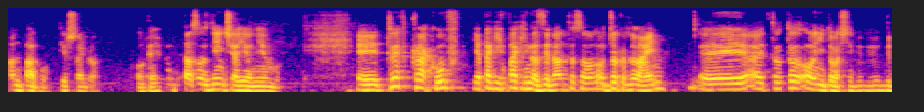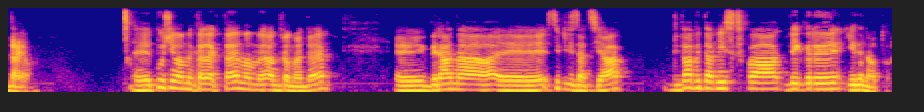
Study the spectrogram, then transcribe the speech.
Anpubu pierwszego. Okej. Tam są zdjęcia i o niej mówi. E, Tref Kraków, ja takich, takich nazywam, to są od Joker Line, E, to, to oni to właśnie wy- wydają. E, Później mamy Galaktę, mamy Andromedę, gra na Cywilizacja, dwa wydawnictwa, dwie gry, jeden autor,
